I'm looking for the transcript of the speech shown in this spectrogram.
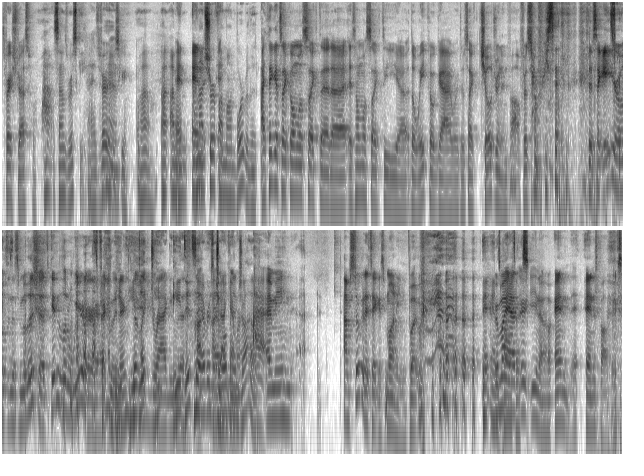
it's very stressful. Wow, it sounds risky. Yeah, it's very risky. Wow, I, I'm, And- I'm and- not sure if I'm on board with it. I think it's like almost like that. Uh, it's almost like the uh, the Waco guy where there's like children involved for some reason. there's like eight year olds in this militia. It's getting a little weirder actually. Nick. They're like dragging. He, he the- did say every child and jackhammer. child. I, I mean, I'm still gonna take his money, but and we might politics. have, you know, and and it's politics.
